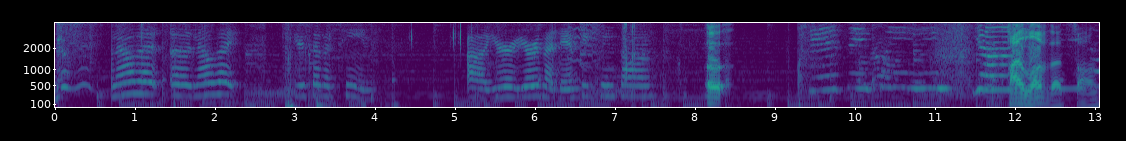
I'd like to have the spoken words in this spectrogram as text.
Now that uh, now that you're 17, uh, you're you're in that Dancing Queen song. Oh, Dancing Queen, young. I love that song.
